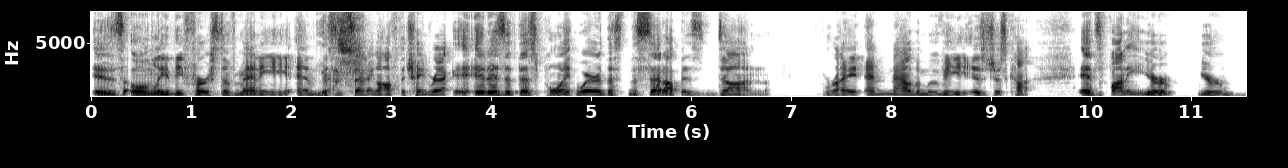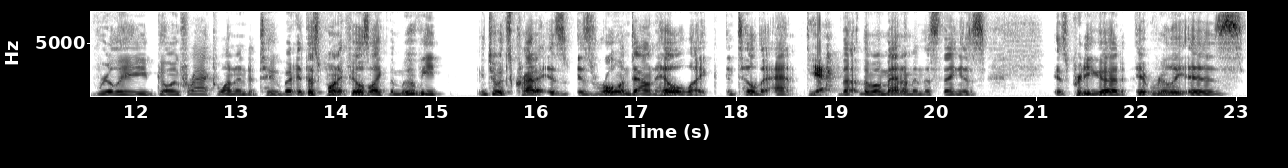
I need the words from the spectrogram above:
is only the first of many, and this is setting off the chain reaction. It is at this point where the the setup is done, right? And now the movie is just kind. It's funny you're you're really going from Act One into two, but at this point, it feels like the movie, to its credit, is is rolling downhill like until the end Yeah, the the momentum in this thing is is pretty good. It really is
